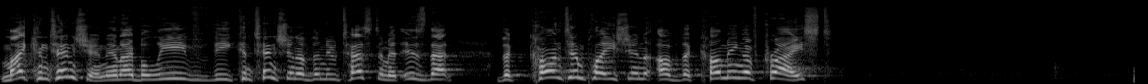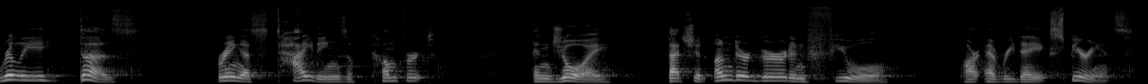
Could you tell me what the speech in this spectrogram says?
my contention, and I believe the contention of the New Testament, is that the contemplation of the coming of Christ really does bring us tidings of comfort and joy that should undergird and fuel our everyday experience.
